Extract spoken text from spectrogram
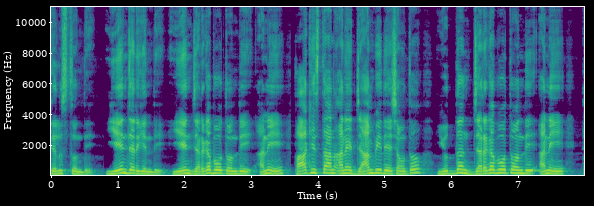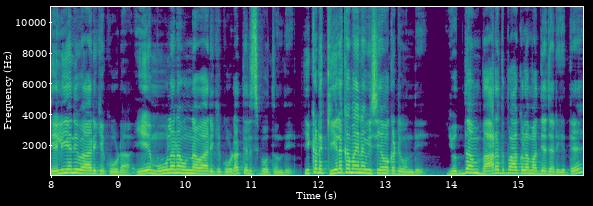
తెలుస్తుంది ఏం జరిగింది ఏం జరగబోతోంది అని పాకిస్తాన్ అనే జాంబీ దేశంతో యుద్ధం జరగబోతోంది అని తెలియని వారికి కూడా ఏ మూలన ఉన్న వారికి కూడా తెలిసిపోతుంది. ఇక్కడ కీలకమైన విషయం ఒకటి ఉంది. యుద్ధం భారత్ పాకుల మధ్య జరిగితే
